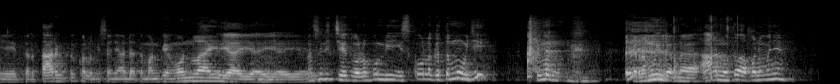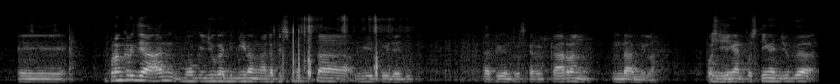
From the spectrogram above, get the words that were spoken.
eh, tertarik tuh kalau misalnya ada temanku yang online. Iya iya iya iya. Langsung di chat walaupun di sekolah ketemu Ji. Cuman karena mungkin karena anu tuh apa namanya? Eh kurang kerjaan mungkin juga dibilang ada Facebook tak gitu jadi tapi untuk sekarang sekarang enggak milah postingan postingan juga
